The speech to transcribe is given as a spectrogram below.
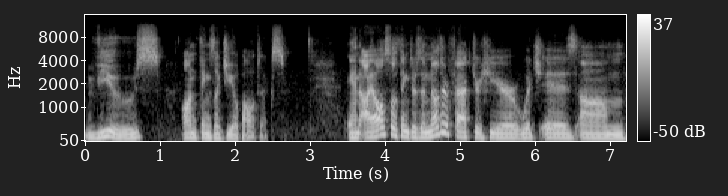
views on things like geopolitics. And I also think there's another factor here, which is, um,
